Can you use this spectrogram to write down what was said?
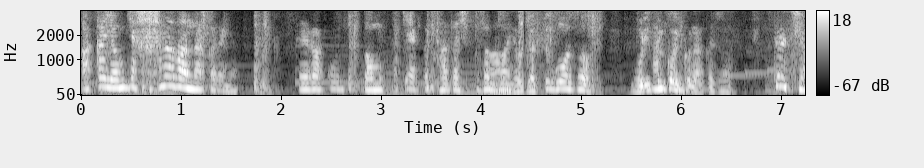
아까 연기 하나도 안 났거든요. 그래갖고 너무 깨끗하다 싶어서 아, 물- 여기가 뜨거워서 물이 안 끓고 쓰- 있구나. 그죠? 그렇죠.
